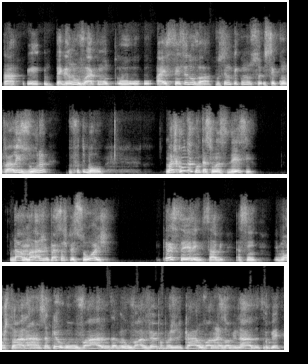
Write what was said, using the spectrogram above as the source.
tá? E pegando o VAR como o, o, a essência do VAR. Você não tem como ser contra a lisura do futebol. Mas quando acontece um lance desse, dá margem para essas pessoas crescerem, sabe? Assim, mostrar, ah, sei o que, o VAR, o VAR veio para prejudicar, o VAR não resolve nada, sei o que.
